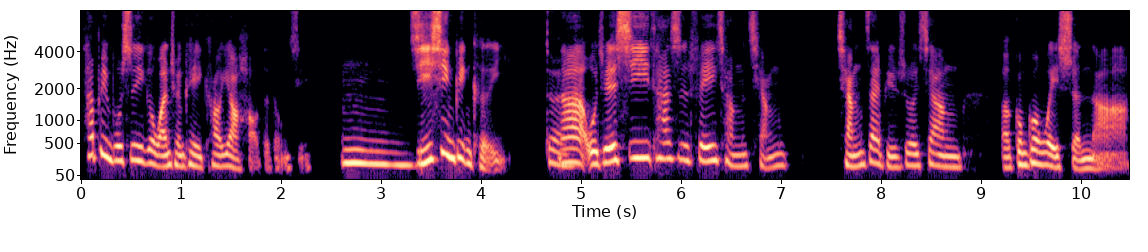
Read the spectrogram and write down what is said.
它并不是一个完全可以靠药好的东西。嗯，急性病可以。对，那我觉得西医它是非常强强在，比如说像呃公共卫生啊，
